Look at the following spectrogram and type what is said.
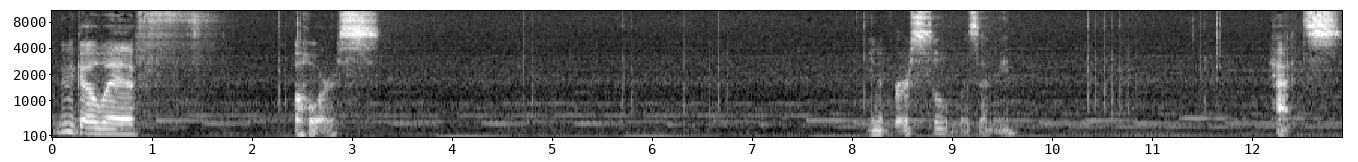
I'm gonna go with a horse. Universal? What does that mean? Hats.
